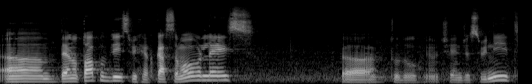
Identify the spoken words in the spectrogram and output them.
Um, then on top of this, we have custom overlays uh, to do you know, changes we need.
